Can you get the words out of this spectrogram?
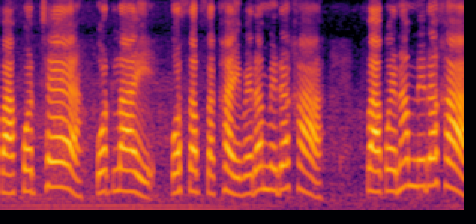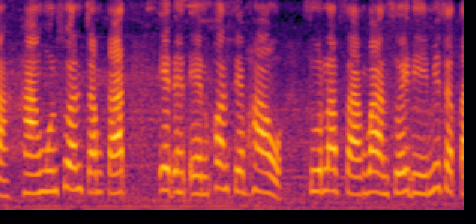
ฝากกดแชร์กดไลค์กดซับสไครต์ไว้ได้ไหมเด้ค่ะ ฝากไว้น้ำนี้ด้ค่ะห่างหุ้นส่วนจำกัด SNN Concept House ศูนย์รับสร้างบ้านสวยดีมีสไต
